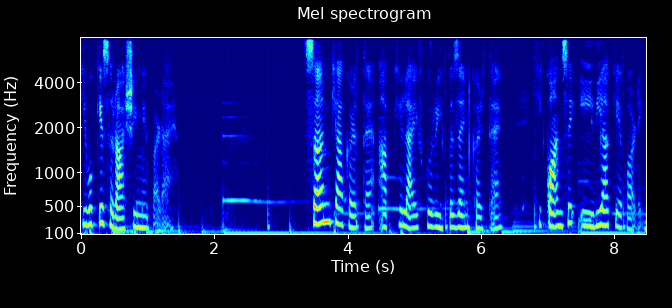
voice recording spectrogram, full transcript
कि वो किस राशि में पड़ा है। सन क्या करता है? आपके लाइफ को रिप्रेजेंट करता है कि कौन से एरिया के अकॉर्डिंग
